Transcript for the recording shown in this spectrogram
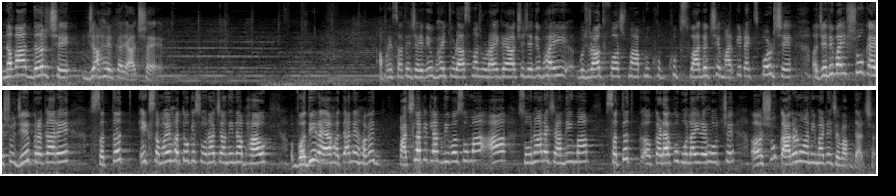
નવા દર છે જાહેર કર્યા છે. આપણી સાથે જયદેવભાઈ ચુડાસમા જોડાઈ ગયા છે. જયદેવભાઈ, ગુજરાત ફર્સ્ટમાં આપનું ખૂબ ખૂબ સ્વાગત છે. માર્કેટ એક્સપોર્ટ છે. જયદેવભાઈ, શું કહેશો? જે પ્રકારે સતત એક સમય હતો કે સોના ચાંદીના ભાવ વધી રહ્યા હતા અને હવે પાછલા કેટલાક દિવસોમાં આ સોના અને ચાંદીમાં સતત કડાકો બોલાઈ રહ્યો છે. શું કારણો આની માટે જવાબદાર છે?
